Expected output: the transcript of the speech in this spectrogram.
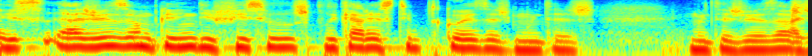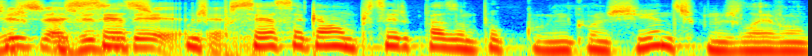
Isso, às vezes é um bocadinho difícil explicar esse tipo de coisas. Muitas, muitas vezes, às vezes, os processos, até... os processos acabam por ser quase um pouco inconscientes que nos levam.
